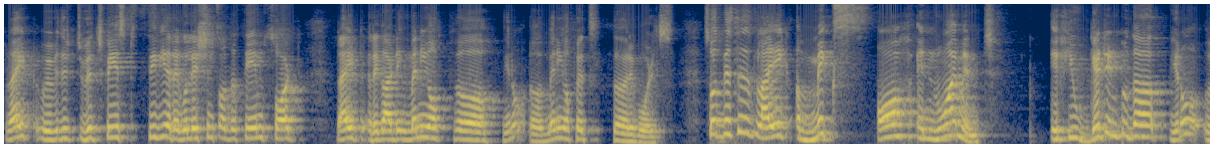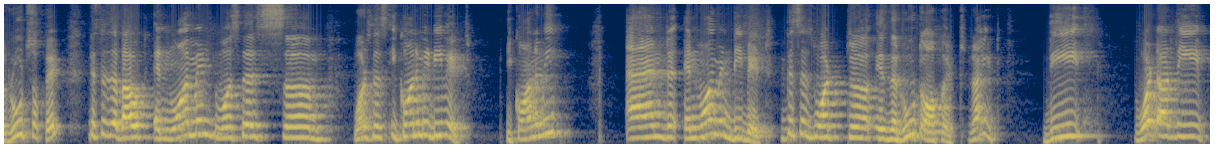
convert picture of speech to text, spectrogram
right, which, which faced severe regulations of the same sort, right, regarding many of uh, you know uh, many of its uh, revolts. So this is like a mix of environment. If you get into the you know roots of it, this is about environment versus um, versus economy debate. Economy and environment debate. This is what uh, is the root of it, right? the what are the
